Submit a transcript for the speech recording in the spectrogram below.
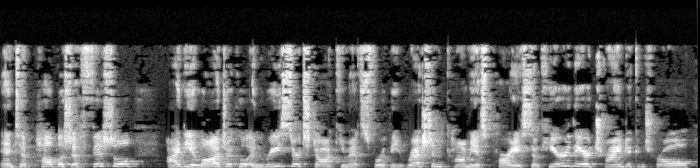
and to publish official ideological and research documents for the Russian Communist Party. So here they are trying to control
